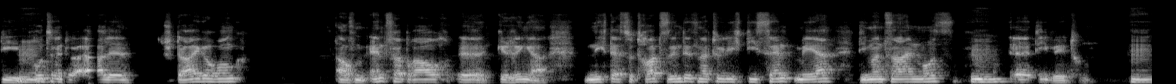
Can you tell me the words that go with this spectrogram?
die mhm. prozentuale Steigerung auf dem Endverbrauch äh, geringer. Nichtsdestotrotz sind es natürlich die Cent mehr, die man zahlen muss, mhm. äh, die wehtun. Hm.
